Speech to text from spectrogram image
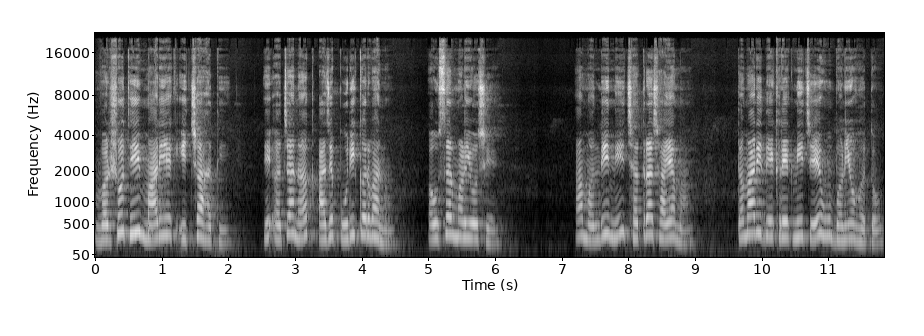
વર્ષોથી મારી એક ઈચ્છા હતી. એ અચાનક આજે પૂરી કરવાનો. અવસર મળ્યો છે. આ મંદિરની છત્રછાયામાં તમારી દેખરેખ નીચે હું ભણ્યો હતો.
